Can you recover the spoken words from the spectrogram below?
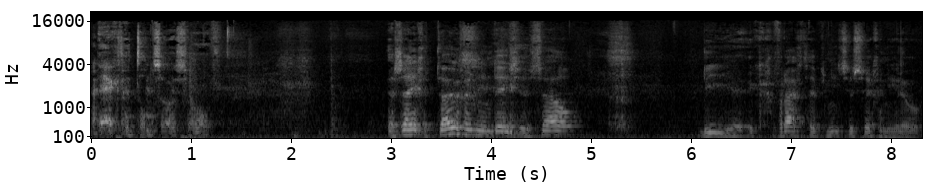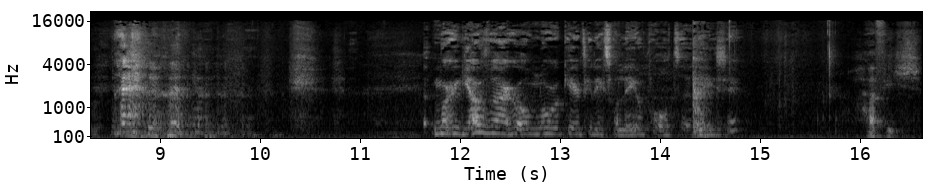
de echte Tom Sooshoff. Er zijn getuigen in deze zaal die ik gevraagd heb niets te zeggen hierover. Mag ik jou vragen om nog een keer het gedicht van Leopold te lezen? Hafiz.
